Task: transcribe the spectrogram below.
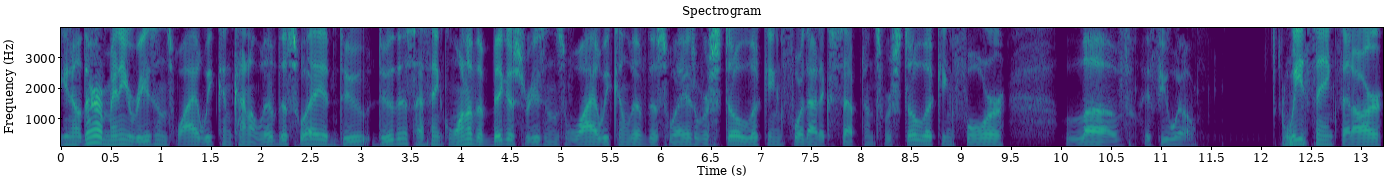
you know, there are many reasons why we can kind of live this way and do do this. I think one of the biggest reasons why we can live this way is we're still looking for that acceptance. We're still looking for love, if you will. We think that our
